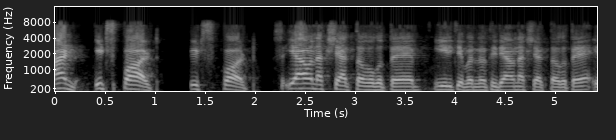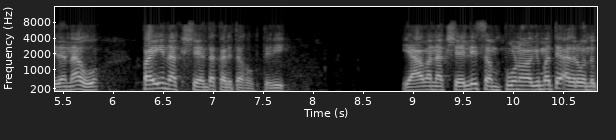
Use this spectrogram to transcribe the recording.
and its part its part ಯಾವ ನಕ್ಷೆ ಆಗ್ತಾ ಹೋಗುತ್ತೆ? ಈ ರೀತಿ ಬಂದಂತ ಯಾವ ನಕ್ಷೆ ಆಗ್ತಾ ಹೋಗುತ್ತೆ? ಇದನ್ನ ನಾವು ಪೈ ನಕ್ಷೆ ಅಂತ ಕರಿತಾ ಹೋಗ್ತೀವಿ. ಯಾವ ನಕ್ಷೆಯಲ್ಲಿ ಸಂಪೂರ್ಣವಾಗಿ ಮತ್ತೆ ಅದರ ಒಂದು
